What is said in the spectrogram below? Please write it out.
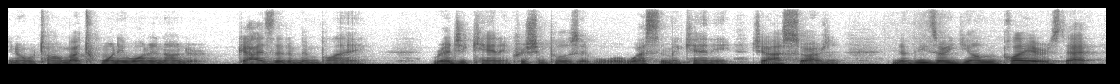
You know, we're talking about 21 and under, guys that have been playing. Reggie Cannon, Christian Pulisic, Weston McKennie, Josh Sargent. You know, these are young players that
